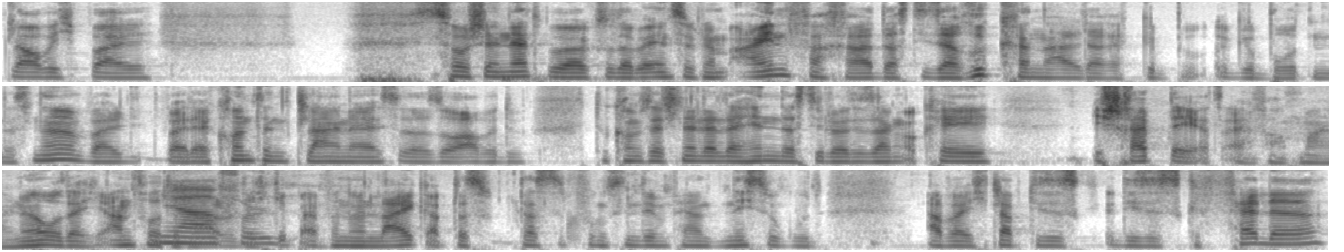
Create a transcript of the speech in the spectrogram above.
glaube ich, bei Social Networks oder bei Instagram einfacher, dass dieser Rückkanal direkt geb geboten ist, ne? weil, weil der Content kleiner ist oder so, aber du, du kommst ja schneller dahin, dass die Leute sagen, okay, ich schreibe dir jetzt einfach mal, ne? Oder ich antworte ja, mal voll. oder ich gebe einfach nur ein Like ab. Das, das funktioniert im Fernsehen nicht so gut. Aber ich glaube, dieses, dieses Gefälle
